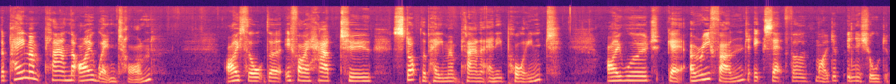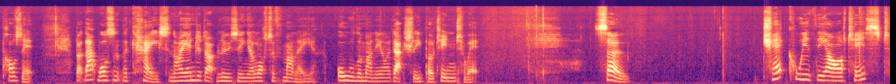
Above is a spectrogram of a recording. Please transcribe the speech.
The payment plan that I went on, I thought that if I had to stop the payment plan at any point, I would get a refund except for my de initial deposit. But that wasn't the case, and I ended up losing a lot of money, all the money I'd actually put into it. So, check with the artist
